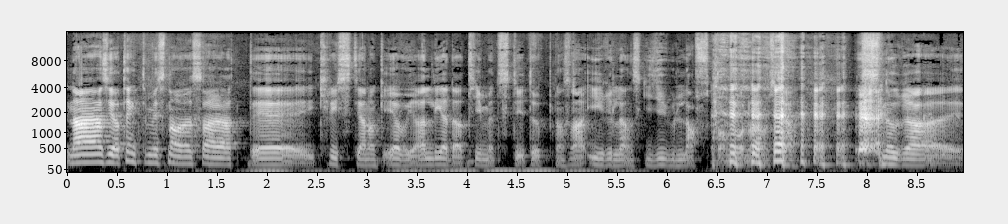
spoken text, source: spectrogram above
Nej, alltså jag tänkte mig snarare så här att eh, Christian och övriga ledarteamet styrt upp någon sån här irländsk julafton. Då, när de ska snurra eh,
